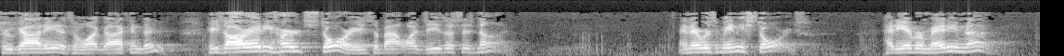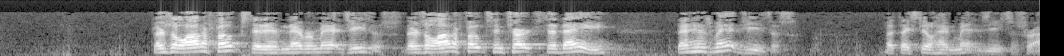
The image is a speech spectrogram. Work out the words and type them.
who God is and what God can do. He's already heard stories about what Jesus has done. And there was many stories. Had he ever met him? No. There's a lot of folks that have never met Jesus. There's a lot of folks in church today that has met Jesus, but they still hadn't met Jesus, right?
